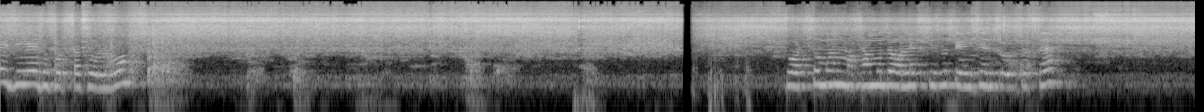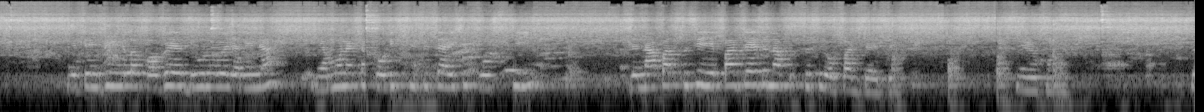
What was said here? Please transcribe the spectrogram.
এই দিয়ে দুপুরটা চলবো। বর্তমান মাথার মধ্যে অনেক কিছু টেনশন চলতেছে। এই টেনশনগুলো কবে দূর হবে জানি না। এমন একটা পরিস্থিতিতে এসে পড়ছি যে না পারতেছি এপার যাইতে না পারতেছি ওপার যাইতে এরকম। তো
